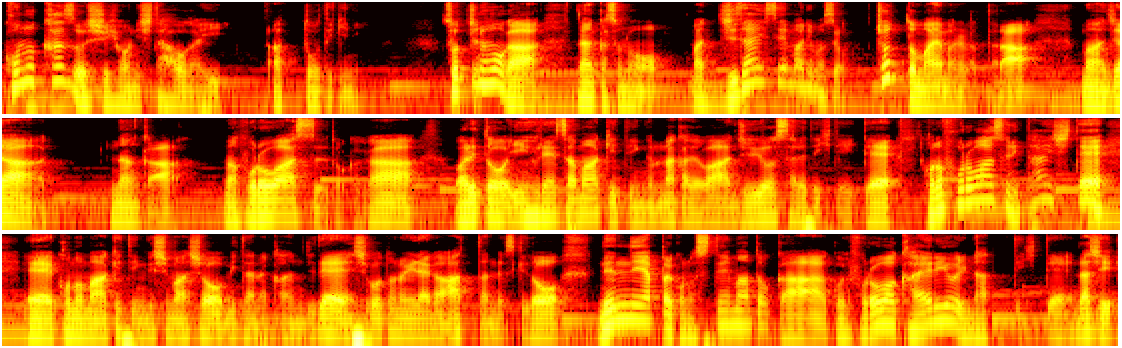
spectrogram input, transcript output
この数を指標にした方がいい。圧倒的に。そっちの方が、なんかその、まあ、時代性もありますよ。ちょっと前までだったら、まあじゃあ、なんか、まあ、フォロワー数とかが割とインフルエンサーマーケティングの中では重要視されてきていて、このフォロワー数に対して、えー、このマーケティングしましょうみたいな感じで仕事の依頼があったんですけど、年々やっぱりこのステマとか、こういうフォロワーを変えるようになってきて、だし、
